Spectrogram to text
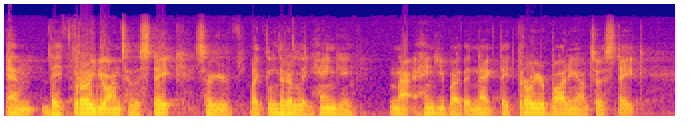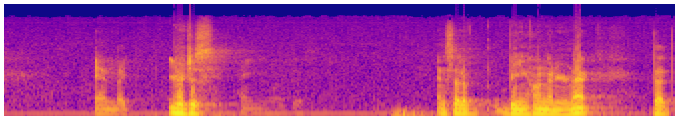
and they throw you onto the stake. So you're like literally hanging, not hang you by the neck. They throw your body onto a stake, and like you're just hanging like this instead of being hung on your neck. That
